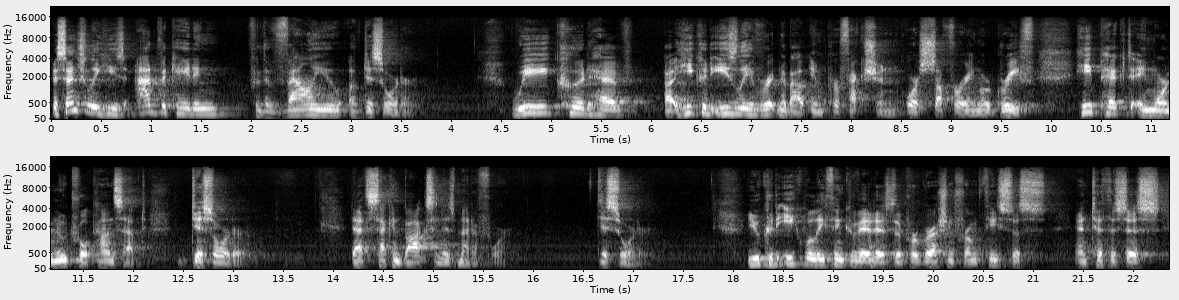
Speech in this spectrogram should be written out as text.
Essentially, he's advocating for the value of disorder. We could have, uh, he could easily have written about imperfection or suffering or grief. He picked a more neutral concept disorder. That second box in his metaphor disorder. You could equally think of it as the progression from thesis, antithesis,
